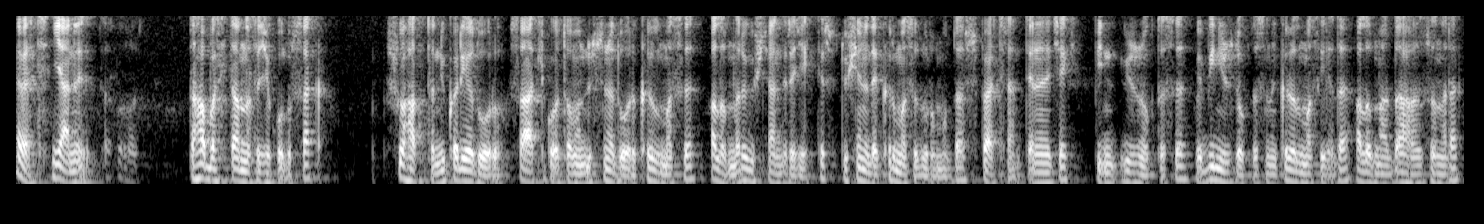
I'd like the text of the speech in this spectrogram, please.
Evet yani daha basit anlatacak olursak şu hattın yukarıya doğru saatlik ortalamanın üstüne doğru kırılması alımları güçlendirecektir. Düşeni de kırması durumunda süper trend denenecek 1100 noktası ve 1100 noktasının kırılmasıyla da alımlar daha hızlanarak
